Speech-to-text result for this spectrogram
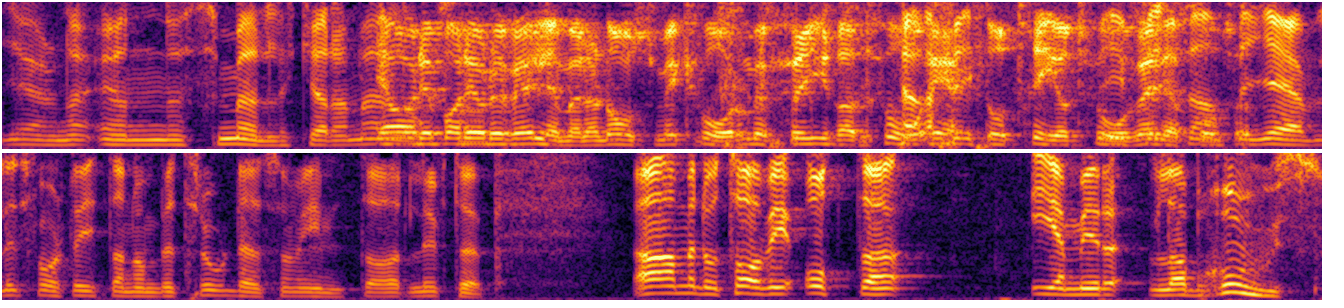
Gärna en smällkaramell Ja, det är bara det du väljer mellan de som är kvar. De är 4, 2, Ja, 1 och 3 och 2 Det att välja på. inte jävligt svårt att hitta någon betrodd som vi inte har lyft upp. Ja, men då tar vi åtta Emir Labrousse.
